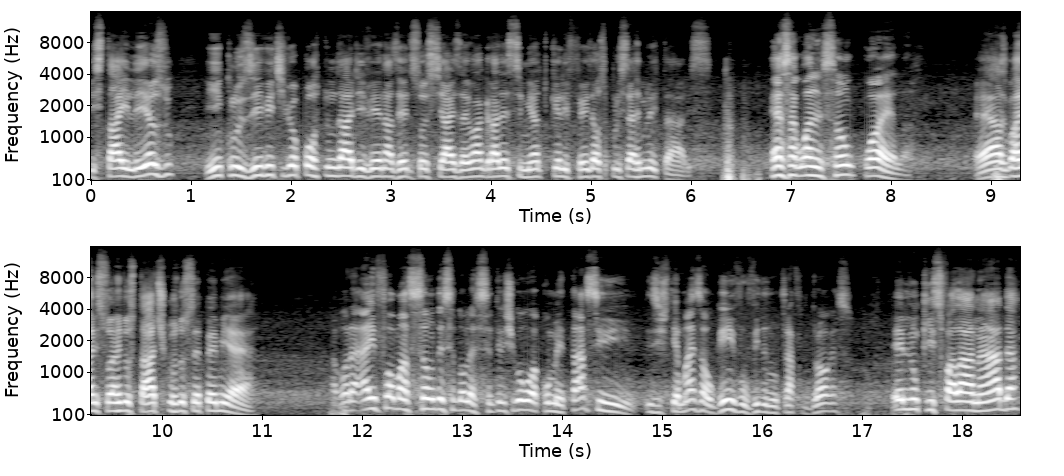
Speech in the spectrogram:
está ileso. E, inclusive tive a oportunidade de ver nas redes sociais aí um agradecimento que ele fez aos policiais militares. Essa guarnição, qual é ela? É as guarnições dos táticos do CPME. Agora, a informação desse adolescente, ele chegou a comentar se existia mais alguém envolvido no tráfico de drogas? Ele não quis falar nada,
